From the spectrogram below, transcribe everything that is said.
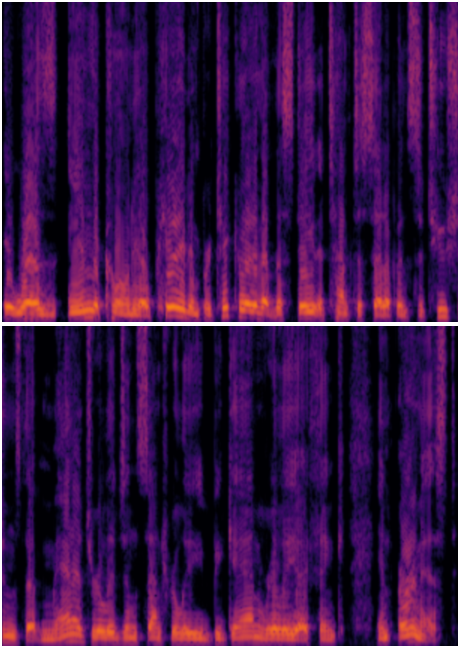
It was in the colonial period, in particular, that the state attempt to set up institutions that manage religion centrally began really, I think, in earnest.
